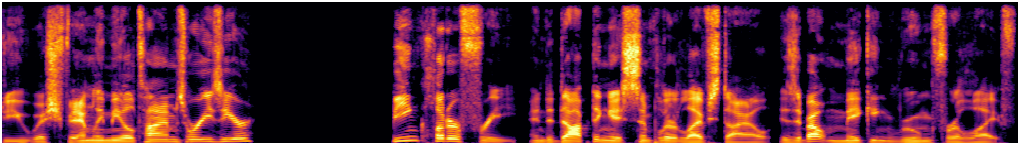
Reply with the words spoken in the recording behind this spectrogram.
Do you wish family meal times were easier? Being clutter free and adopting a simpler lifestyle is about making room for life.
